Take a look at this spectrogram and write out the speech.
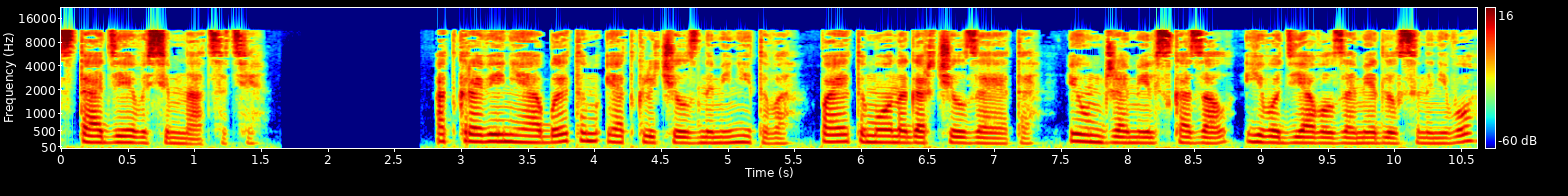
стадия 18. Откровение об этом и отключил знаменитого, поэтому он огорчил за это, и Умджамиль сказал, его дьявол замедлился на него,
